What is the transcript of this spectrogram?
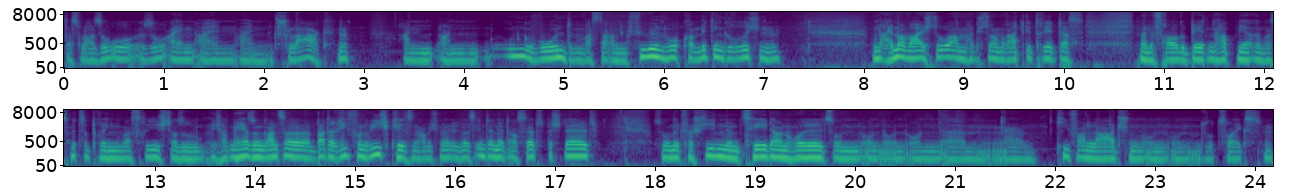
Das war so, so ein, ein, ein Schlag ne? an, an Ungewohntem, was da an Gefühlen hochkommt mit den Gerüchen. Ne? Und einmal war ich so, habe ich so am Rad gedreht, dass meine Frau gebeten habe, mir irgendwas mitzubringen, was riecht. Also ich hatte nachher so eine ganze Batterie von Riechkissen, habe ich mir über das Internet auch selbst bestellt. So mit verschiedenen Zedern, Holz und, und, und, und ähm, äh, Kiefernlatschen und, und so Zeugs. Hm.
